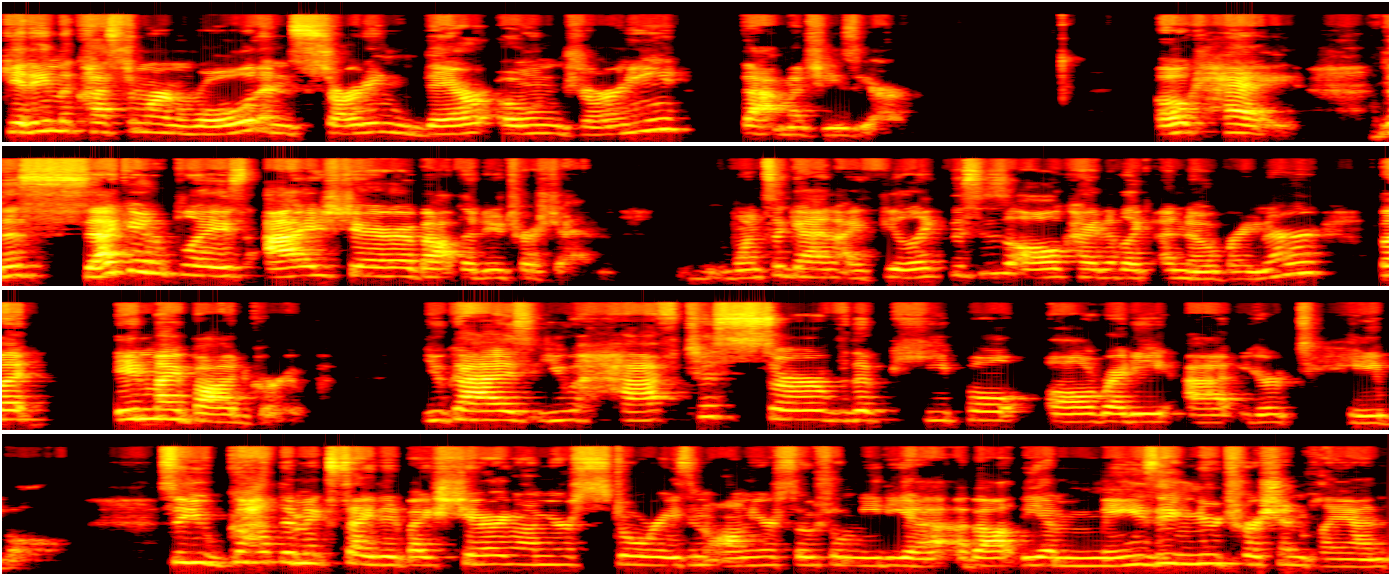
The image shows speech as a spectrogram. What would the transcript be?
getting the customer enrolled and starting their own journey that much easier. Okay, the second place I share about the nutrition. Once again, I feel like this is all kind of like a no brainer, but in my bod group, you guys, you have to serve the people already at your table. So you got them excited by sharing on your stories and on your social media about the amazing nutrition plan.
